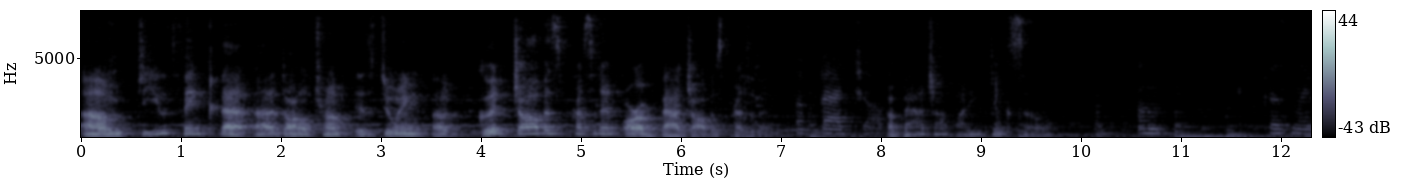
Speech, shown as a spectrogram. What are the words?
Um, do you think that uh, Donald Trump is doing a good job as president or a bad job as president? A bad job. A bad job? Why do you think so? Um, because my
